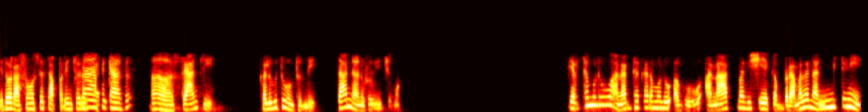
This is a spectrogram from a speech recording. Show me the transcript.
ఏదో రసం వస్తే చప్పరించడం ఆ, కాదు. శాంతి కలుగుతూ ఉంటుంది. దాన్ని అనుభవించుము. వ్యర్థములు అనర్థకరములు అగు అనాత్మ విషయక భ్రమలనన్నిటినీ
